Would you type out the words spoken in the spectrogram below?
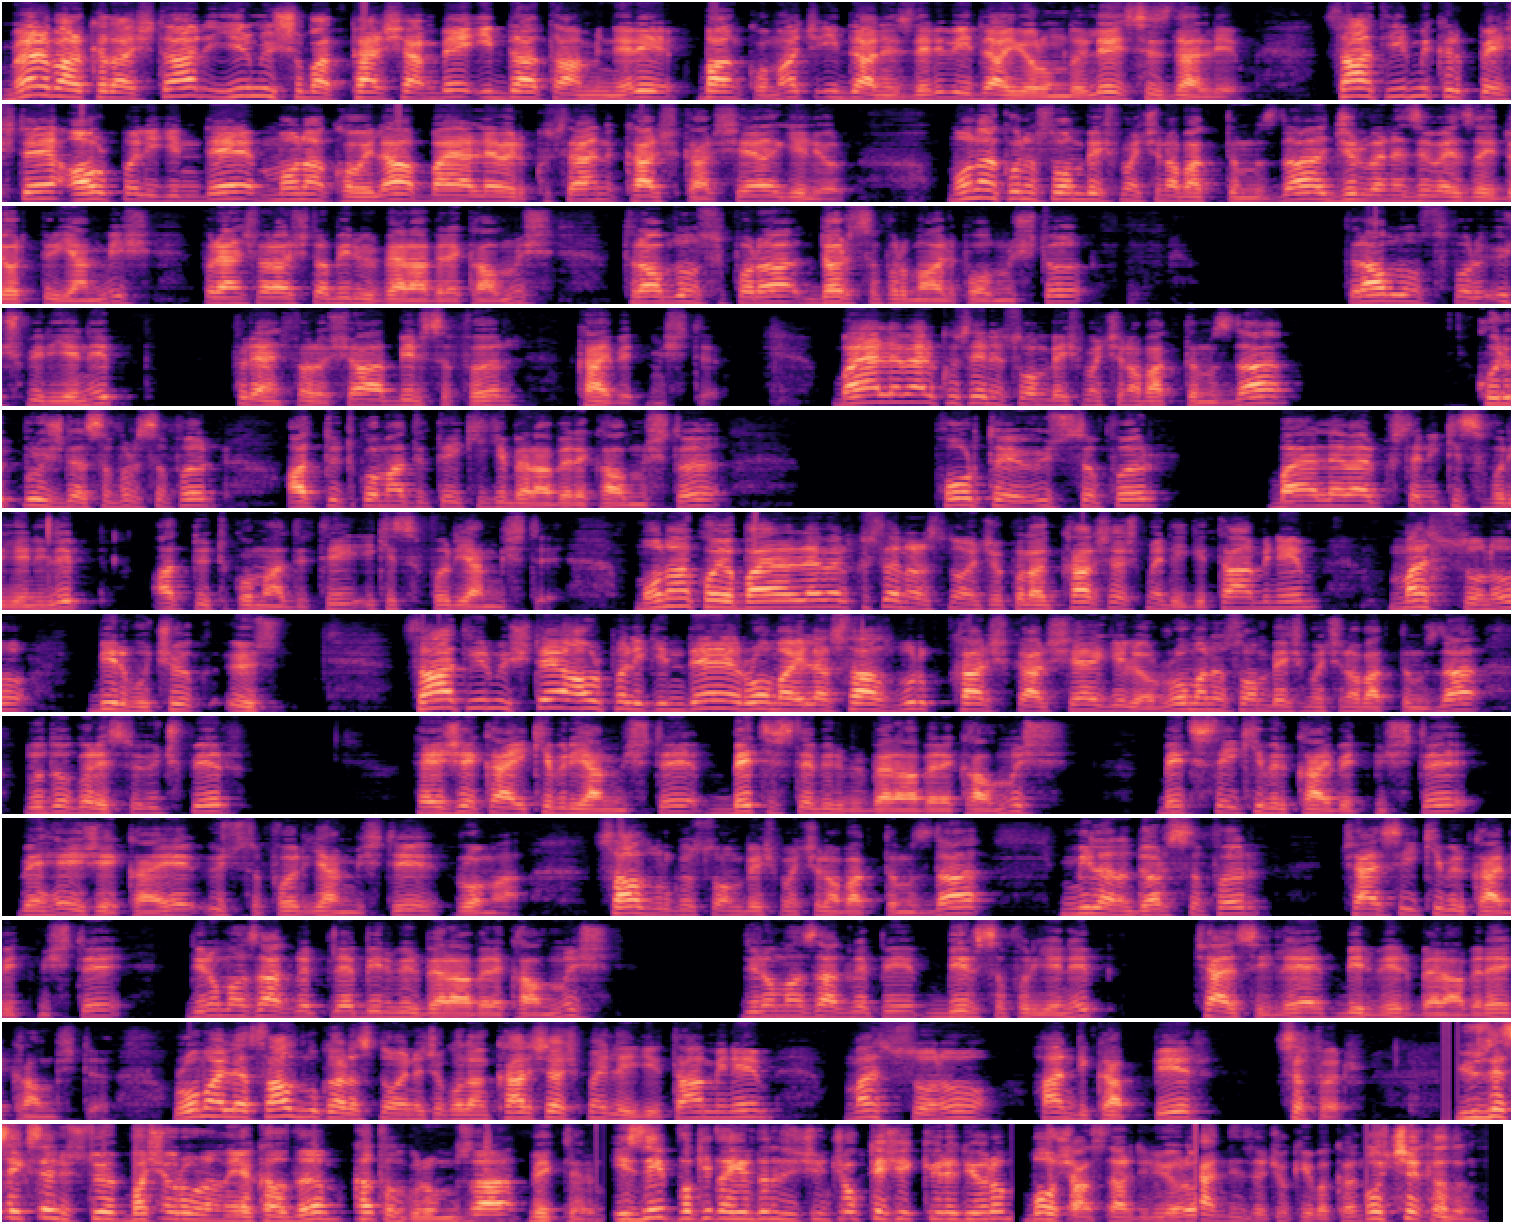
Merhaba arkadaşlar. 20 Şubat Perşembe iddia tahminleri, banko maç, iddia analizleri ve iddia yorumlarıyla sizlerleyim. Saat 20.45'te Avrupa Ligi'nde Monaco ile Bayer Leverkusen karşı karşıya geliyor. Monaco'nun son 5 maçına baktığımızda Cirvene Zveza'yı 4-1 yenmiş. Ferencvaros'ta 1-1 berabere kalmış. Trabzonspor'a 4-0 mağlup olmuştu. Trabzonspor'u 3-1 yenip Ferencvaros'a 1-0 kaybetmişti. Bayer Leverkusen'in son 5 maçına baktığımızda Kulüp Brugge'de 0-0, Atletico Madrid'de 2-2 berabere kalmıştı. Porto'ya 3-0, Bayer Leverkusen 2-0 yenilip Atletico Madrid'i 2-0 yenmişti. Monaco'ya Bayer Leverkusen arasında oynayacak olan karşılaşma ligi tahminim maç sonu 1.5 üst. Saat 23'te Avrupa Ligi'nde Roma ile Salzburg karşı karşıya geliyor. Roma'nın son 5 maçına baktığımızda Ludogorets'i 3-1, HJK 2-1 yenmişti. Betis'te 1-1 berabere kalmış. Betis'e 2-1 kaybetmişti ve HJK'ye 3-0 yenmişti Roma. Salzburg'un son 5 maçına baktığımızda Milan'ı 4-0, Chelsea 2-1 kaybetmişti. Dinamo Zagreb'le 1-1 berabere kalmış. Dinamo Zagreb'i 1-0 yenip Chelsea ile 1-1 berabere kalmıştı. Roma ile Salzburg arasında oynayacak olan karşılaşma ile ilgili tahminim maç sonu handikap 1-0. %80 üstü başarı oranı yakaladığım katıl grubumuza beklerim. İzleyip vakit ayırdığınız için çok teşekkür ediyorum. Bol şanslar diliyorum. Kendinize çok iyi bakın. Hoşçakalın.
